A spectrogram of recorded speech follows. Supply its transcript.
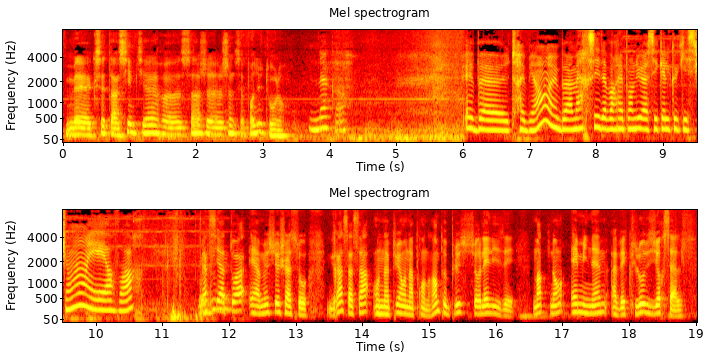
Mais que c'est un cimetière, euh, ça, je, je ne sais pas du tout. D'accord. Eh ben, très bien. Eh ben, merci d'avoir répondu à ces quelques questions et au revoir. Merci à toi et à Monsieur Chassot. Grâce à ça, on a pu en apprendre un peu plus sur l'Elysée. Maintenant, Eminem avec Lose Yourself.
